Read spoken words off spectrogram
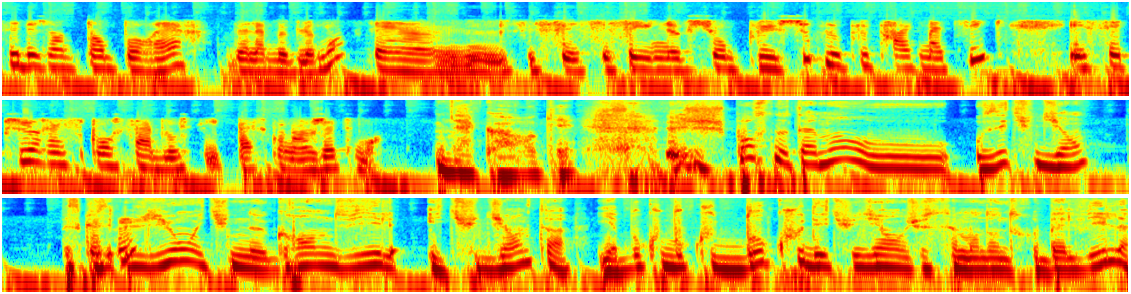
ces besoins temporaires de l'ameublement. C'est un- c'est- c'est- c'est une option plus souple, plus pragmatique et c'est plus responsable aussi parce qu'on en jette moins. D'accord, ok. Euh, Je pense notamment aux étudiants. Parce que Lyon est une grande ville étudiante. Il y a beaucoup, beaucoup, beaucoup d'étudiants justement dans notre belle ville.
